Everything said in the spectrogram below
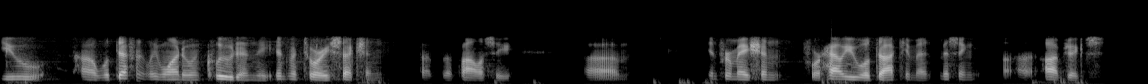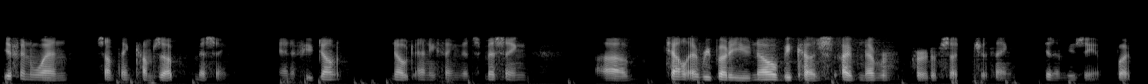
you uh, will definitely want to include in the inventory section of the policy um, information for how you will document missing uh, objects if and when something comes up missing. And if you don't note anything that's missing, uh, tell everybody you know because I've never heard of such a thing in a museum. But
